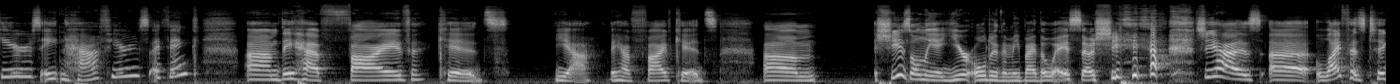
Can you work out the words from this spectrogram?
years, eight and a half years, I think. Um, they have five kids. Yeah, they have five kids. Um, she is only a year older than me, by the way. So she she has uh, life has t-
